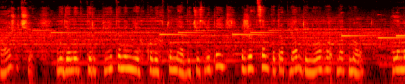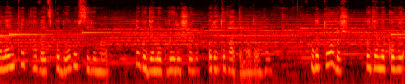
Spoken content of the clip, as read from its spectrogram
кажучи, водяник терпіти не міг, коли хто-небудь із людей живцем потрапляв до нього на дно. Але маленький плавець подобався йому, і водяник вирішив урятувати малого. До того ж, водяникові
